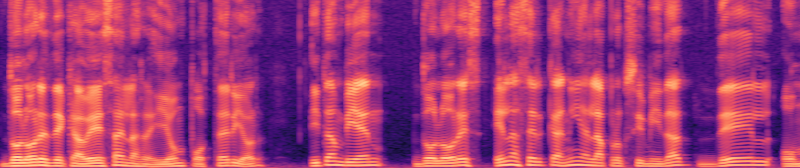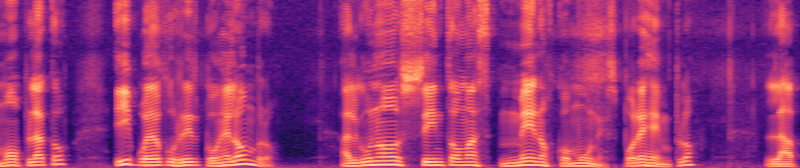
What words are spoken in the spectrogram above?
dolores de cabeza en la región posterior y también dolores en la cercanía, en la proximidad del homóplato y puede ocurrir con el hombro. Algunos síntomas menos comunes, por ejemplo, la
